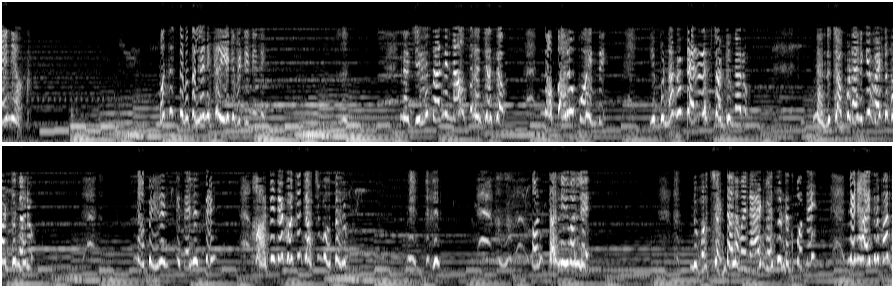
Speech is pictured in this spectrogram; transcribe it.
మేనియాక్ లేని క్రియేటివిటీ నీది. నా జీవితాన్ని నాశనం చేశావు. నా పరువు పోయింది. ఇప్పుడు నన్ను టెర్రరిస్ట్ అంటున్నారు. నన్ను చంపడానికి వెంటపడుతున్నారు. నా పేరెంట్స్కి తెలిస్తే హార్ట్ అటాక్ వచ్చి చచ్చిపోతారు. అంతా నీ వల్లే. నువ్వు చండాలమైన యాడ్ వేసి ఉండకపోతే నేను హైదరాబాద్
